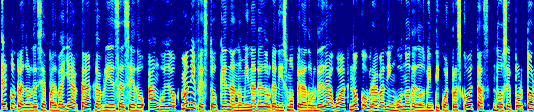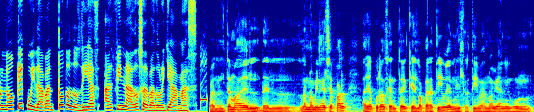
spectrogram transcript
El contralor de Ciapal Vallarta, Gabriel Salcedo Ángulo, manifestó que en la nómina del organismo operador del agua no cobraba ninguno de los 24 escoltas, 12 por turno, que cuidaban todos los días al finado Salvador Llamas. En el tema de la nómina de Ciapal, había pura gente que es la operativa y administrativa, no había ningún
